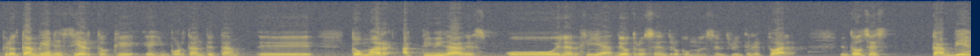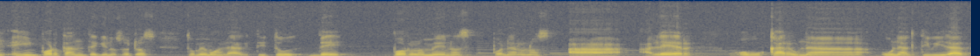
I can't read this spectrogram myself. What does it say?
Pero también es cierto que es importante eh, tomar actividades o energías de otro centro como el centro intelectual. Entonces, también es importante que nosotros tomemos la actitud de, por lo menos, ponernos a, leer o buscar una, una actividad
